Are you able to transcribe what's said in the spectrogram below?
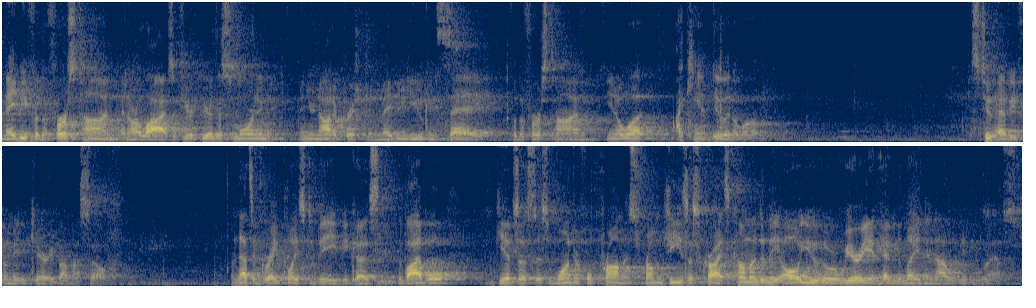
maybe for the first time in our lives. If you're here this morning and you're not a Christian, maybe you can say for the first time, you know what? I can't do it alone. It's too heavy for me to carry by myself. And that's a great place to be because the Bible gives us this wonderful promise from Jesus Christ Come unto me, all you who are weary and heavy laden, and I will give you rest.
